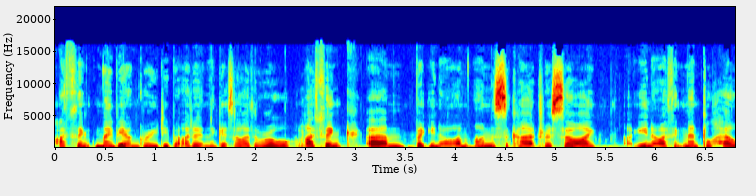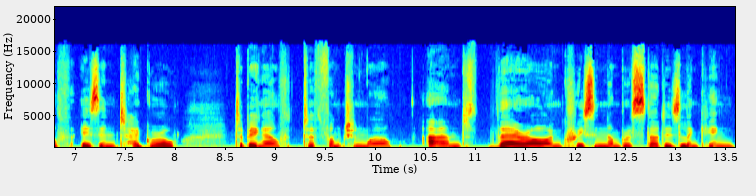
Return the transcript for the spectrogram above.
I think maybe I'm greedy, but I don't think it's either or. Okay. I think, um, but you know, I'm, I'm a psychiatrist, so I, you know, I think mental health is integral to being able to function well. And there are increasing number of studies linking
